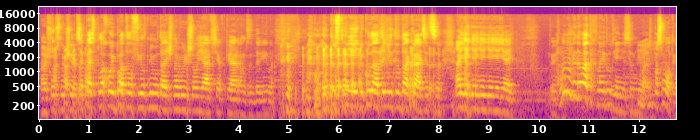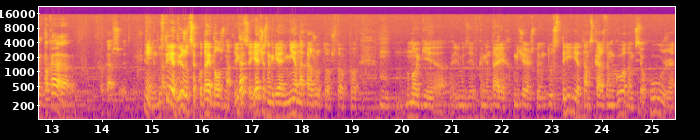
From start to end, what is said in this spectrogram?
А что А случилось? Опять так? плохой Battlefield неудачно вышел, я всех пиаром задавила. Индустрия никуда-то не туда катится. Ай-яй-яй-яй-яй-яй. Есть, ну, виноватых найдут, я не сомневаюсь. Посмотрим, пока, пока все это. Не, индустрия движется куда и должна двигаться. Я, честно говоря, не нахожу то, что многие люди в комментариях отмечают, что индустрия там с каждым годом все хуже.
